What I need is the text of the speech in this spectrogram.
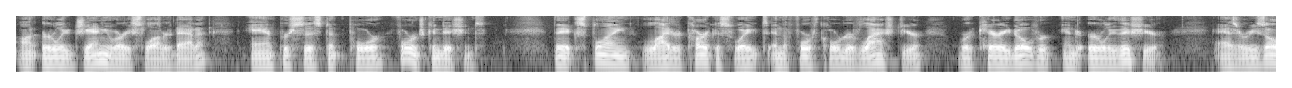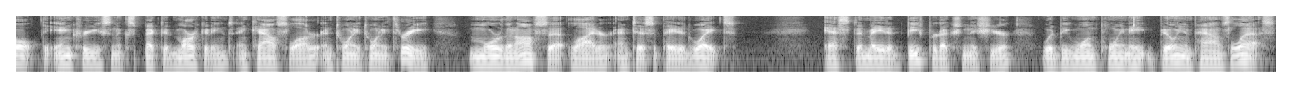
on early January slaughter data and persistent poor forage conditions. They explain lighter carcass weights in the fourth quarter of last year were carried over into early this year. As a result, the increase in expected marketings and cow slaughter in 2023 more than offset lighter anticipated weights. Estimated beef production this year would be 1.8 billion pounds less,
